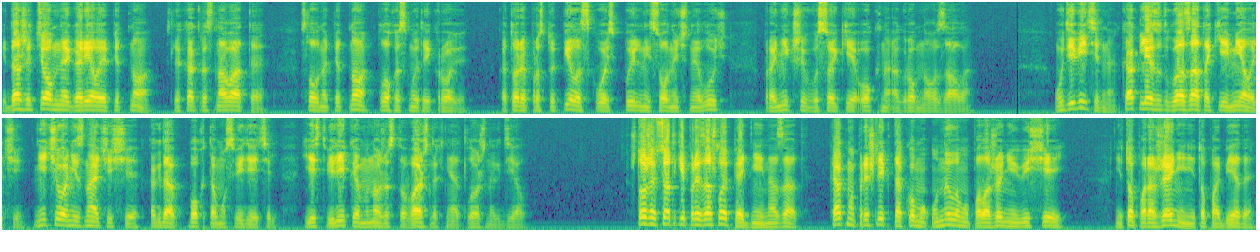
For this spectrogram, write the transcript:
и даже темное горелое пятно, слегка красноватое, словно пятно плохо смытой крови, которое проступило сквозь пыльный солнечный луч проникший в высокие окна огромного зала. Удивительно, как лезут в глаза такие мелочи, ничего не значащие, когда Бог тому свидетель, есть великое множество важных неотложных дел. Что же все-таки произошло пять дней назад? Как мы пришли к такому унылому положению вещей? Не то поражение, не то победа.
